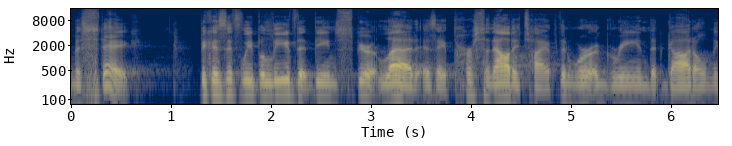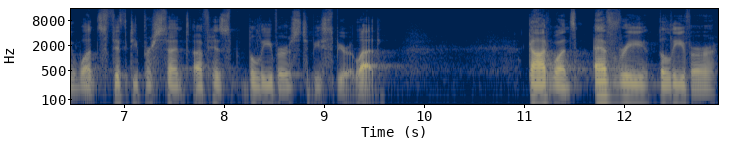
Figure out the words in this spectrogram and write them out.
mistake. Because if we believe that being spirit led is a personality type, then we're agreeing that God only wants 50% of his believers to be spirit led. God wants every believer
